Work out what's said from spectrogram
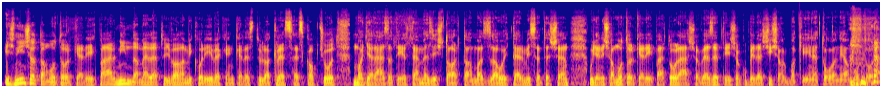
és nincs ott a motorkerékpár, mind a mellett, hogy valamikor éveken keresztül a Kresszhez kapcsolt magyarázat értelmezés tartalmazza, hogy természetesen, ugyanis a motorkerékpár tolása vezetés, akkor például sisakba kéne tolni a motor.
